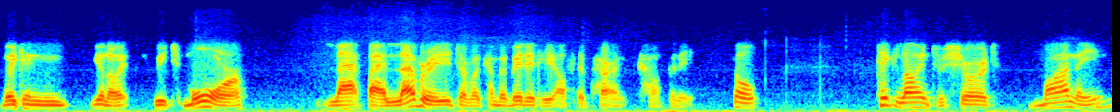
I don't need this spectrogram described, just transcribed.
we can you know reach more by leverage of a capability of the parent company. So, take long to short, money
